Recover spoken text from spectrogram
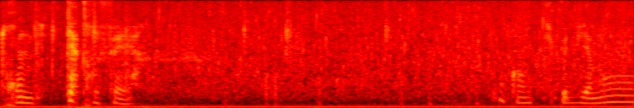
34 fers. Encore un petit peu de diamant.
